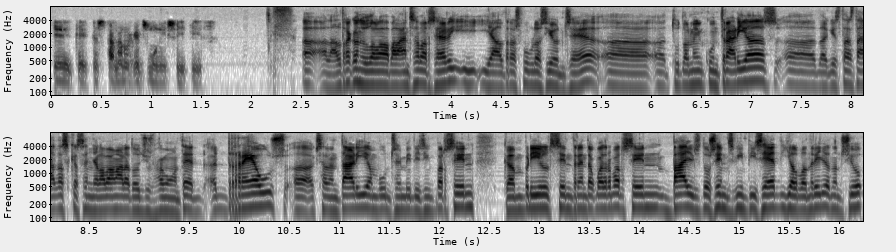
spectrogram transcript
que, que, que estan en aquests municipis. A l'altre cantó de la balança, per cert, hi, hi ha altres poblacions, eh? Uh, totalment contràries uh, d'aquestes dades que assenyalàvem ara tot just fa un momentet. Reus, uh, excedentari, amb un 125%, Cambril, 134%, Valls, 227%, i el Vendrell, atenció,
